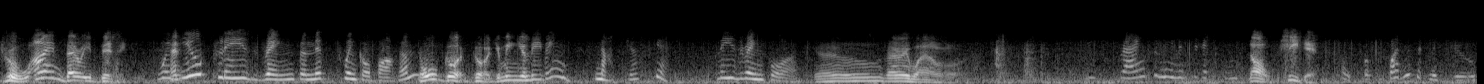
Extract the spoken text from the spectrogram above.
Drew, I'm very busy. Will And- you please ring for Miss Twinklebottom? Oh, good, good. You mean you're leaving? Not just yet. Please ring for her. Oh, very well. Rang for me, Mr. Dixon. No, she did. Oh, what is it, Miss Drew?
